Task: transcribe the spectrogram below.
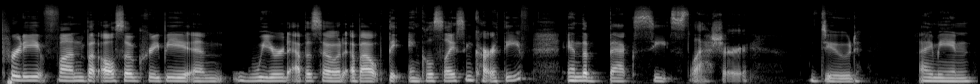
pretty fun, but also creepy and weird episode about the ankle slicing car thief and the backseat slasher. Dude, I mean,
